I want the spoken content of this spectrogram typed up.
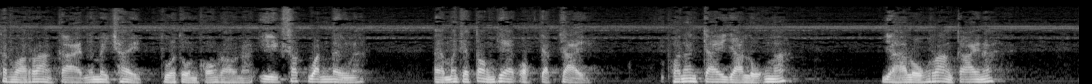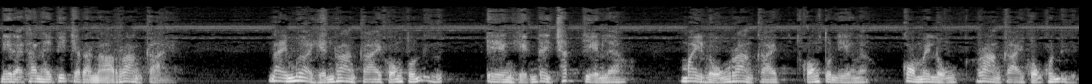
ท่านว่าร่างกายนั้นไม่ใช่ตัวตนของเรานะอีกสักวันหนึ่งนะแต่มันจะต้องแยกออกจากใจ เพราะนั้นใจอย่าหลงนะอย่าหลงร่างกายนะนี่แหละท่านให้พิจารณาร่างกาย ในเมื่อเห็นร่างกายของตนอื่น เองเห็นได้ชัดเจนแล้ว ไม่หลงร่างกายของตนเองแล้ว ก็ไม่หลงร่างกายของคนอื่น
